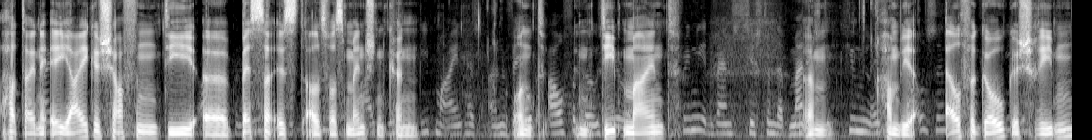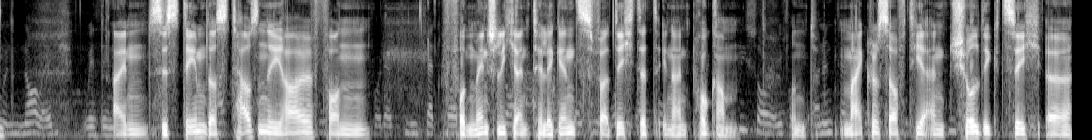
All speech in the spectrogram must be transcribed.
hat eine AI geschaffen, die äh, besser ist, als was Menschen können. Und in DeepMind ähm, haben wir AlphaGo geschrieben, ein System, das tausende Jahre von, von menschlicher Intelligenz verdichtet in ein Programm. Und Microsoft hier entschuldigt sich äh,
